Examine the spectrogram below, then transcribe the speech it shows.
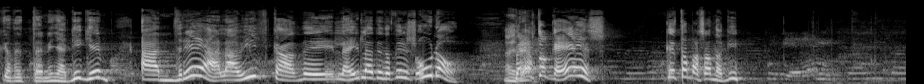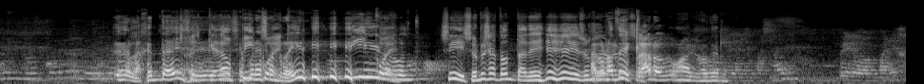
¿Qué hace esta niña aquí? ¿Quién? Andrea, la bizca de la isla de Tentaciones 1. Ahí ¿Pero esto qué es? ¿Qué está pasando aquí? Eh, La gente ahí se, quedado se pone a eh. sonreír. Pico. La eh. Sí, sonrisa tonta de. ¿La sonrisa conoces? Claro, ¿cómo la conocer? pero en pareja.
